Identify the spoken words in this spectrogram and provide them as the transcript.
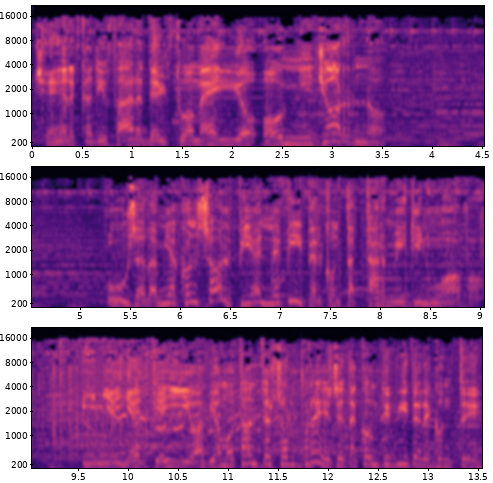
Cerca di fare del tuo meglio ogni giorno. Usa la mia console PNP per contattarmi di nuovo. I miei elfi e io abbiamo tante sorprese da condividere con te.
